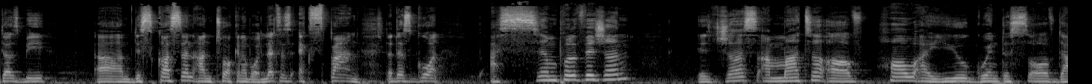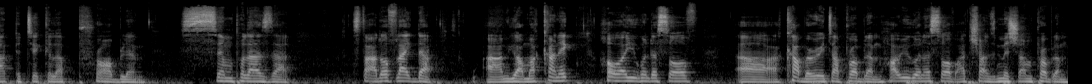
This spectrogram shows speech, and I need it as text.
does be um, discussing and talking about. Let us expand. Let us go on. A simple vision is just a matter of how are you going to solve that particular problem. Simple as that. Start off like that. Um, you're a mechanic. How are you going to solve a carburetor problem? How are you going to solve a transmission problem?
